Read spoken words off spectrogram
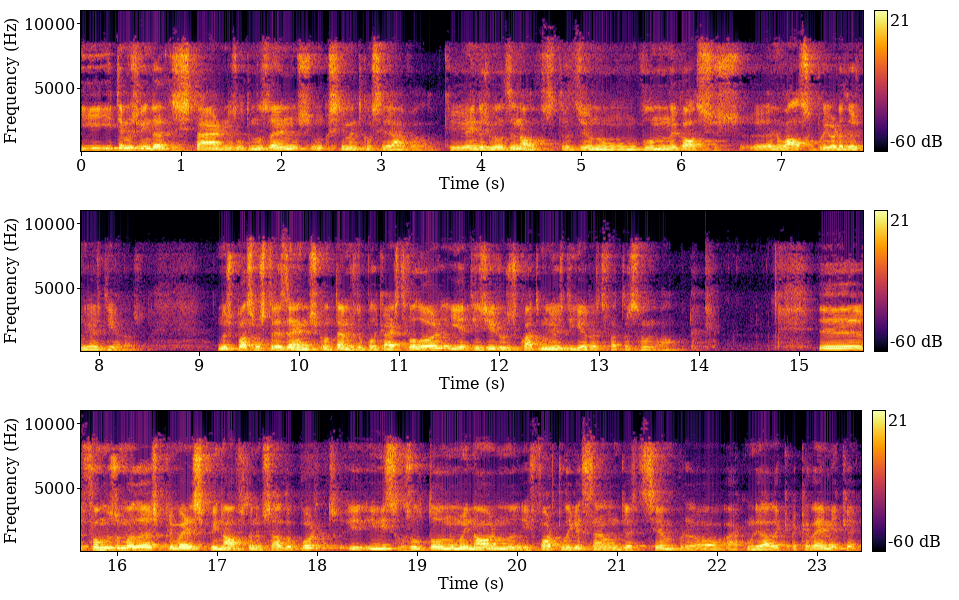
e, e, temos vindo a registrar nos últimos anos um crescimento considerável, que em 2019 se traduziu num volume de negócios eh, anual superior a 2 milhões de euros. Nos próximos 3 anos contamos duplicar este valor e atingir os 4 milhões de euros de faturação anual. Eh, fomos uma das primeiras spin-offs da Universidade do Porto e isso resultou numa enorme e forte ligação desde sempre à comunidade académica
